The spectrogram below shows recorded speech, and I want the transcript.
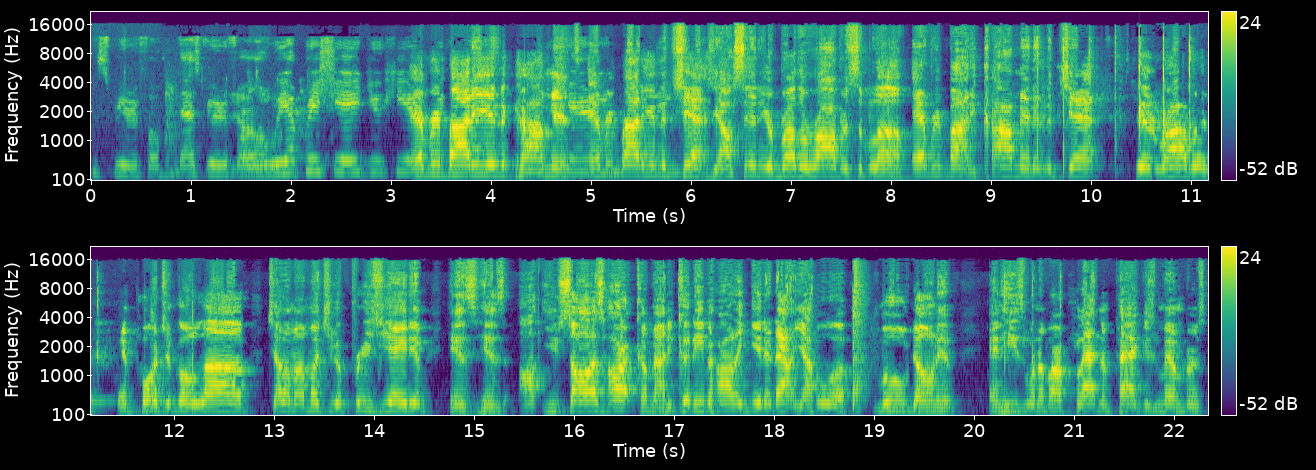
That's beautiful. That's beautiful. Yeah. Well, we appreciate you here. Everybody in the comments, sharing. everybody in the chat, y'all send your brother Robert some love. Everybody comment in the chat. Send Robert in Portugal love. Tell him how much you appreciate him. His his uh, you saw his heart come out. He couldn't even hardly get it out. Yahuwah moved on him, and he's one of our platinum package members.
